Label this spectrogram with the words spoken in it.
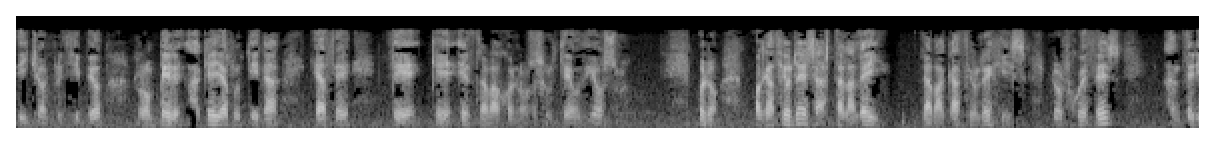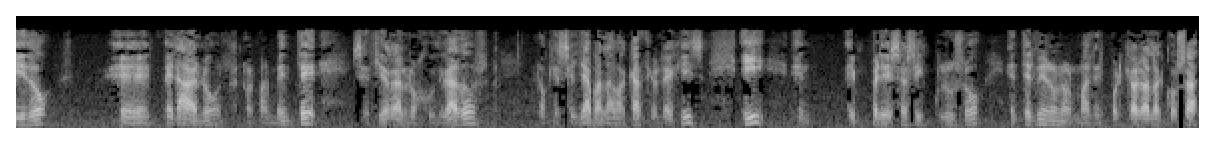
dicho al principio, romper aquella rutina que hace de que el trabajo nos resulte odioso. Bueno, vacaciones hasta la ley, la vacacio legis. Los jueces han tenido eh, verano, normalmente se cierran los juzgados, lo que se llama la vacacio legis, y en empresas incluso en términos normales, porque ahora la cosa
